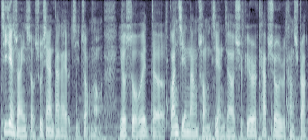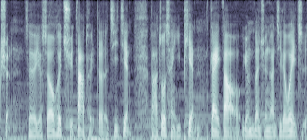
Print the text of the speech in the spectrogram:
肌腱转移手术现在大概有几种哈，有所谓的关节囊重建，叫 superior capsule reconstruction，这有时候会取大腿的肌腱，把它做成一片，盖到原本旋转肌的位置，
